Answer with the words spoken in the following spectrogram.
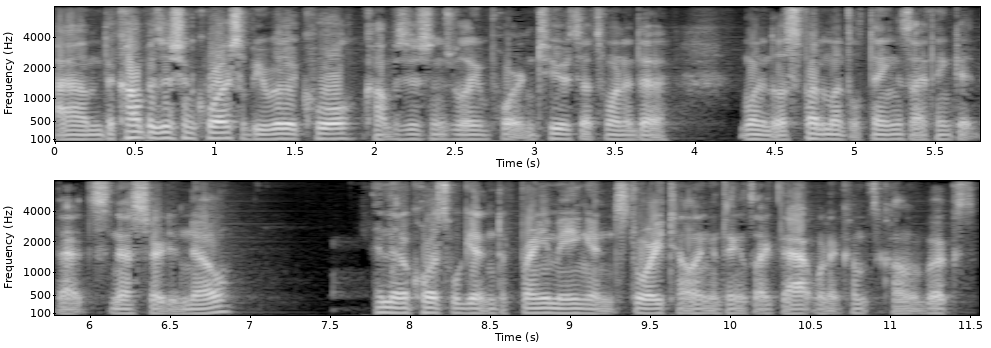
Um, the composition course will be really cool. Composition is really important too. So that's one of the one of those fundamental things I think that's necessary to know. And then, of course, we'll get into framing and storytelling and things like that when it comes to comic books,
